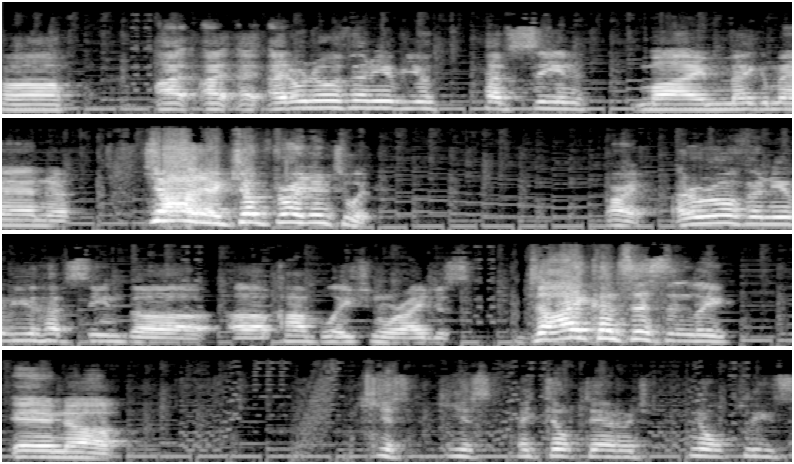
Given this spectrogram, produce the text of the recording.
uh, I, I, I don't know if any of you have seen my Mega Man... God, I jumped right into it! Alright, I don't know if any of you have seen the uh, compilation where I just die consistently in, uh... Yes, yes, I dealt damage. No, please,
